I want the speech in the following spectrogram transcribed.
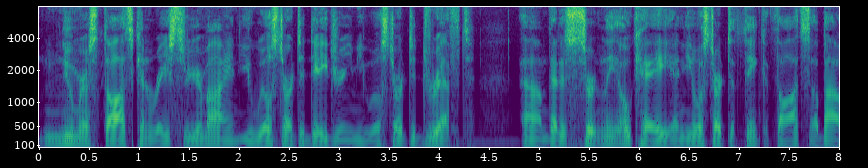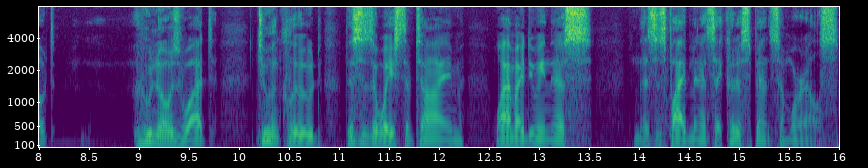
numerous thoughts can race through your mind. You will start to daydream, you will start to drift. Um, that is certainly okay, and you will start to think thoughts about who knows what, to include this is a waste of time. Why am I doing this? This is five minutes I could have spent somewhere else.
